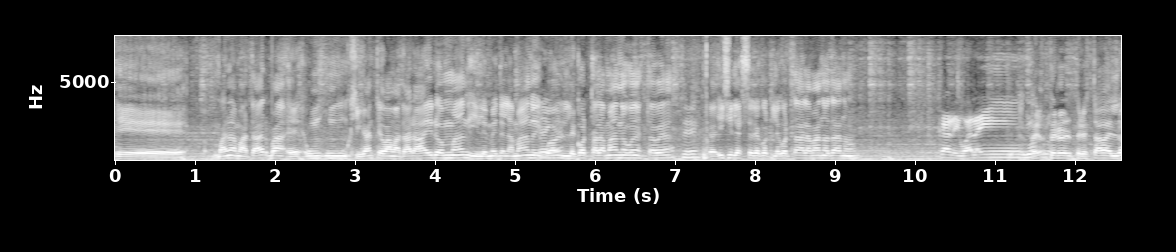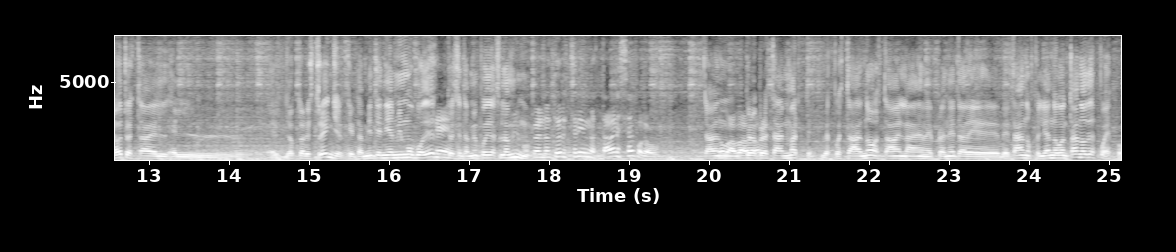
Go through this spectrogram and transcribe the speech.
eh, van a matar, va, eh, un, un gigante va a matar a Iron Man y le mete la mano y le corta la mano con esta weá. Sí. Y si le, se le, le cortaba la mano a Thanos. Claro, igual ahí. yo- Pero, pero, pero estaba el otro, estaba el, el, el Doctor Stranger, que también tenía el mismo poder, Sí. entonces también podía hacer lo mismo. pero el Doctor Strange no estaba en esa época. Estaba en- No, va, va, pero, va. pero estaba en Marte. Después estaba, no, estaba en, la- en el planeta de, de Thanos peleando con Thanos después, po.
